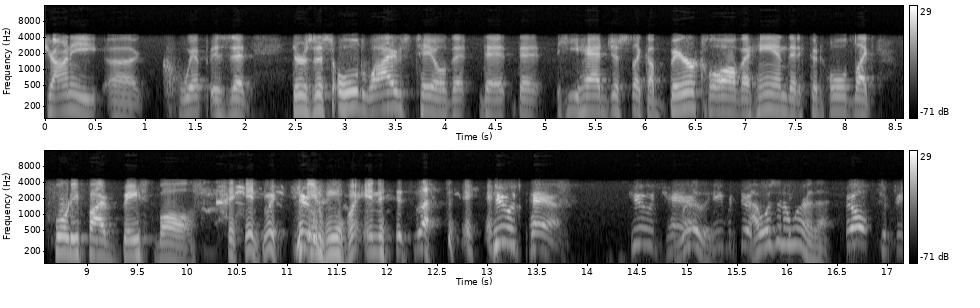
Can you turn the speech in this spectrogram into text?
Johnny uh, quip is that there's this old wives' tale that that that he had just like a bear claw of a hand that it could hold like 45 baseballs in in, in his left hand. Huge hand, huge hand. Really? He just, I wasn't aware of that. Built to be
